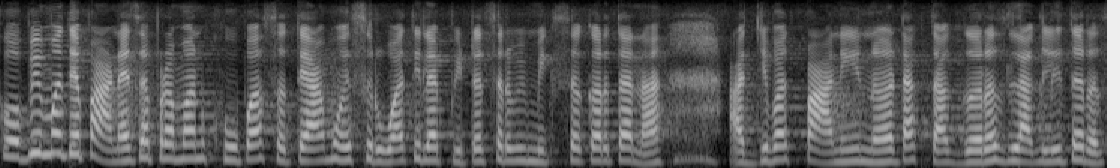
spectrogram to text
कोबीमध्ये पाण्याचं प्रमाण खूप असतं त्यामुळे सुरुवातीला पिठं सर्व मिक्स करताना अजिबात पाणी न टाकता गरज लागली तरच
